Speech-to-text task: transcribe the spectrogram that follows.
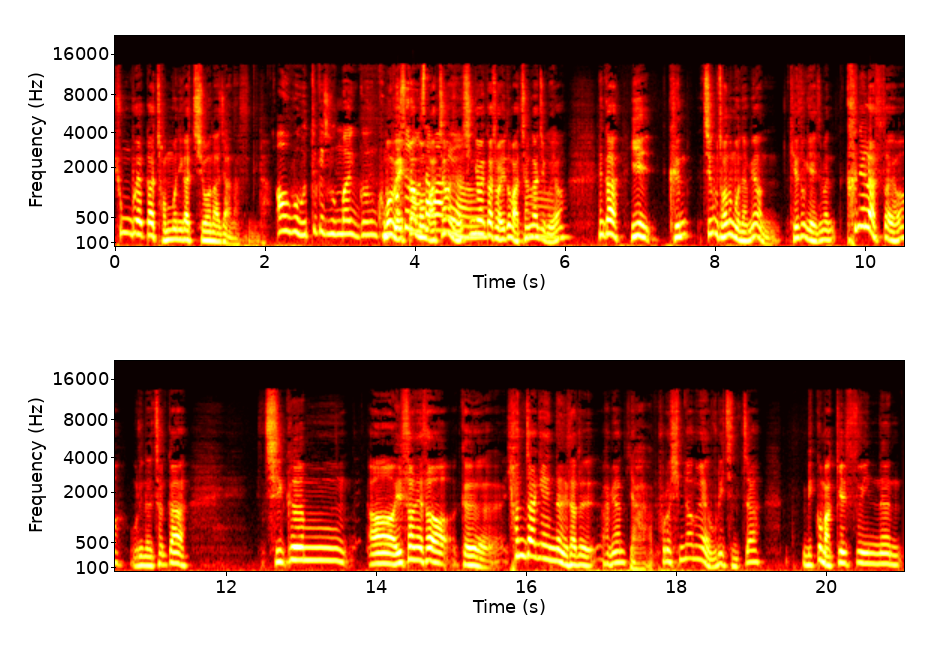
흉부외과 전문의가 지원하지 않았습니다. 아우 어떻게 정말 이건 뭐 외과 뭐. 마찬가지예요. 신경외과 저희도 마찬가지고요. 어. 그러니까 이 근, 지금 저는 뭐냐면 계속 얘기하지만 큰일 났어요. 우리는 그러니까 지금 어 일선에서 그 현장에 있는 의사들 하면 야 앞으로 10년 후에 우리 진짜 믿고 맡길 수 있는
